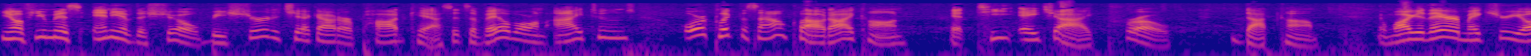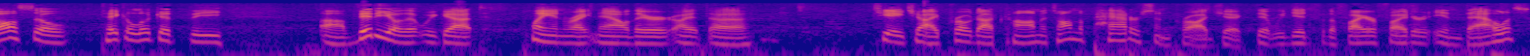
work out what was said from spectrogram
You know, if you miss any of the show, be sure to check out our podcast. It's available on iTunes or click the SoundCloud icon at thipro.com. And while you're there, make sure you also take a look at the uh, video that we got playing right now there at uh, thipro.com. It's on the Patterson project that we did for the firefighter in Dallas.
